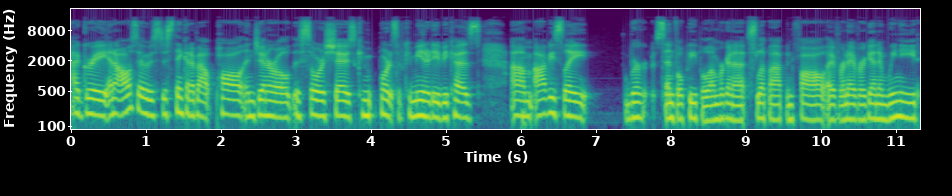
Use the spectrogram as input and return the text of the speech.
I agree. And I also was just thinking about Paul in general. This sort of shows com- importance of community because um, obviously we're sinful people and we're going to slip up and fall over and over again. And we need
